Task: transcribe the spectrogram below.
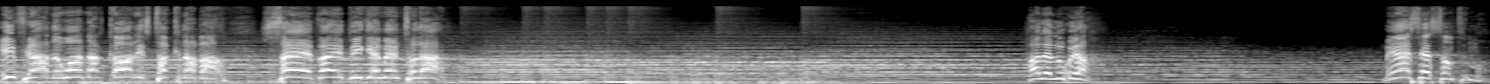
If you are the one that God is talking about, say a very big amen to that. Hallelujah. May I say something more?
